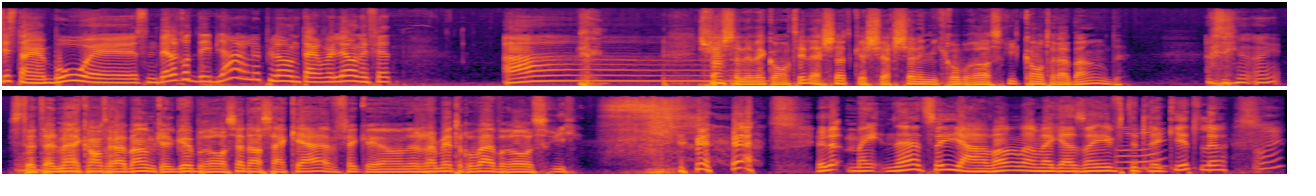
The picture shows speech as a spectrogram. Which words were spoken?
C'est un beau. euh, c'est une belle route des bières, là. Puis là, on est arrivé là, on a fait. Ah. Je pense que je te l'avais compté, la shot que je cherchais à la microbrasserie contrebande. Ouais. C'était tellement à contrebande que le gars brassait dans sa cave, fait qu'on l'a jamais trouvé à la brasserie. Et là, maintenant, tu sais, il en vend dans le magasin, puis tout le kit, là. Ouais.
